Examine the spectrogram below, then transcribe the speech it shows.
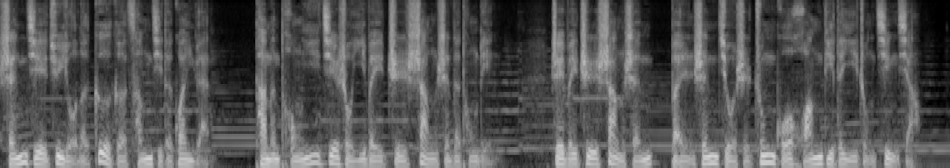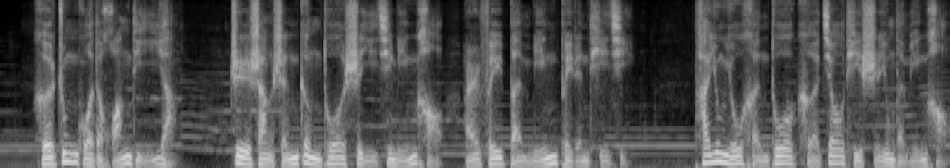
神界具有了各个层级的官员，他们统一接受一位至上神的统领。这位至上神本身就是中国皇帝的一种镜像，和中国的皇帝一样，至上神更多是以其名号而非本名被人提起。他拥有很多可交替使用的名号，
